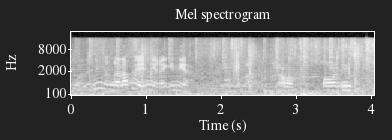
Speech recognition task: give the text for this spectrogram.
boleh. Ini nggak nggak laku ya ini ya kayak gini ya? Oh, oh nih.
